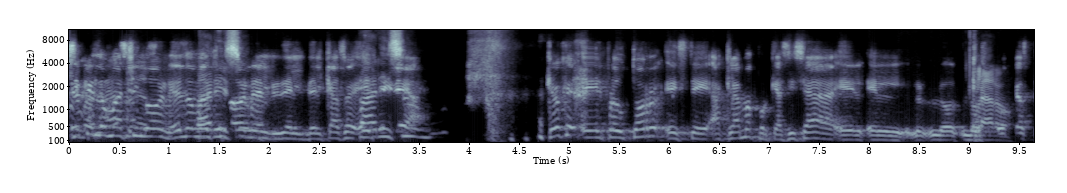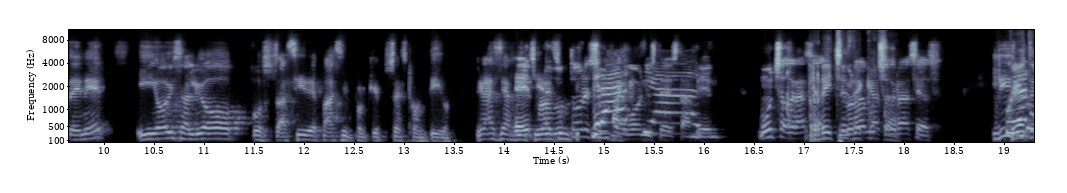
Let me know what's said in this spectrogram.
Creo que es lo más chingón, es lo más chingón del, del, caso. Este, creo que el productor este, aclama porque así sea el, el los podcasts de NET y hoy salió pues así de fácil porque pues, es contigo. Gracias, Richie. El productor es un, es ustedes también. Muchas gracias. muchas gracias. Listo,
